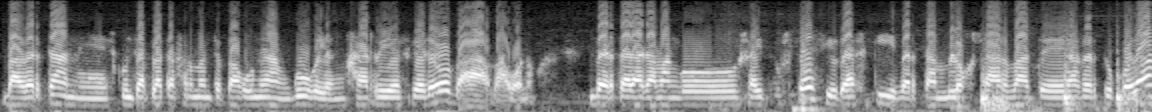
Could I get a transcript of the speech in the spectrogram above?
ba bertan hezkuntza e, plataforma topagunean Googleen jarri ez gero, ba, ba bueno, bertara eramango zaituzte, ziurazki bertan blog zar bat e, agertuko da,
